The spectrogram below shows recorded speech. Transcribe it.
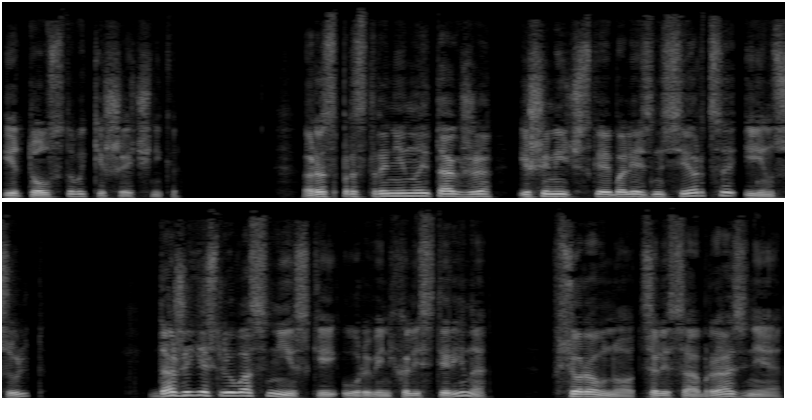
и толстого кишечника. Распространены также ишемическая болезнь сердца и инсульт. Даже если у вас низкий уровень холестерина, все равно целесообразнее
